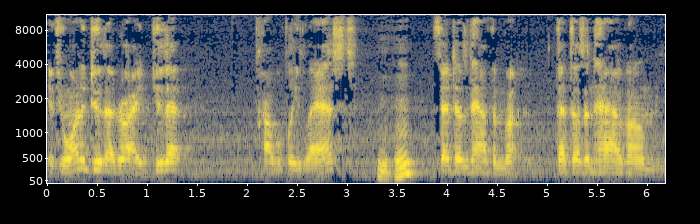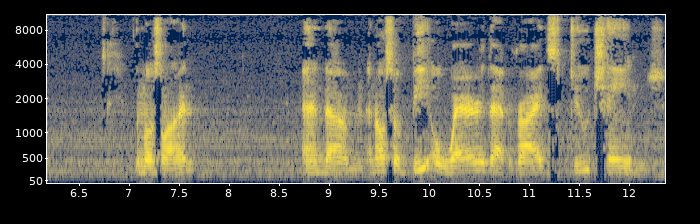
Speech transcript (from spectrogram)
if you want to do that ride, do that probably last. Mm-hmm. That doesn't have the mo- that doesn't have um, the most line and um, and also be aware that rides do change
